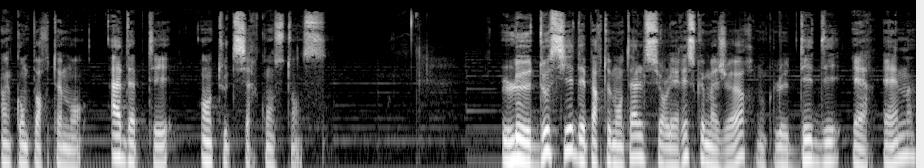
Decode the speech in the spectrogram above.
un comportement adapté en toutes circonstances. Le dossier départemental sur les risques majeurs, donc le DDRM,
